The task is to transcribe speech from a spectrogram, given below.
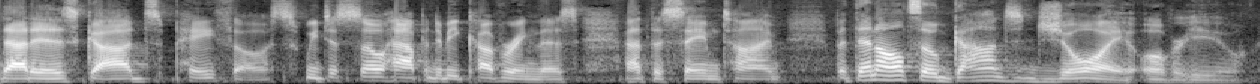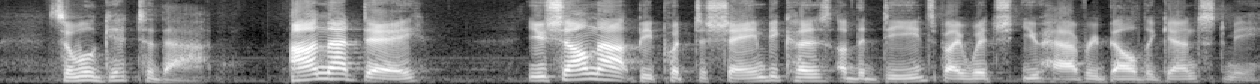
that is God's pathos. We just so happen to be covering this at the same time, but then also God's joy over you. So we'll get to that. On that day, you shall not be put to shame because of the deeds by which you have rebelled against me.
